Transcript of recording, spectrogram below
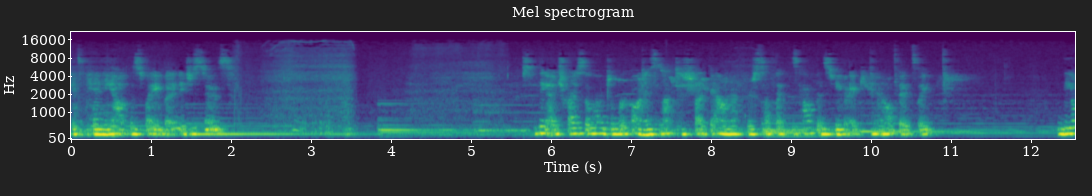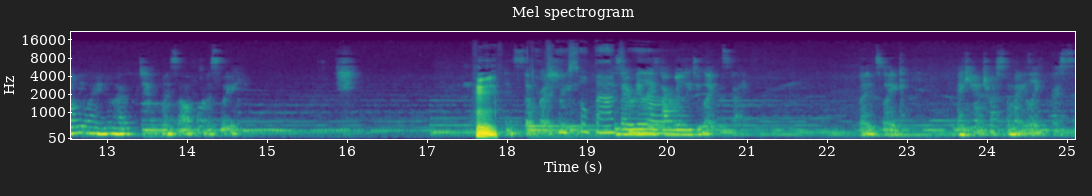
It's panning out this way, but it just is. Something I try so hard to work on is not to shut down after stuff like this happens to me, but I can't help it. It's like the only way I know how to protect myself, honestly. Hmm. It's so frustrating. So bad. Because I for realize. I really do like this guy. But it's like, I can't trust somebody like this.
